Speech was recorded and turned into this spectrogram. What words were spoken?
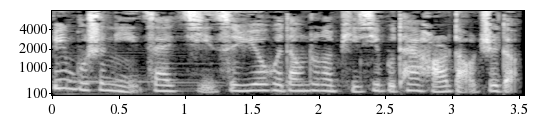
并不是你在几次约会当中的脾气不太好而导致的。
